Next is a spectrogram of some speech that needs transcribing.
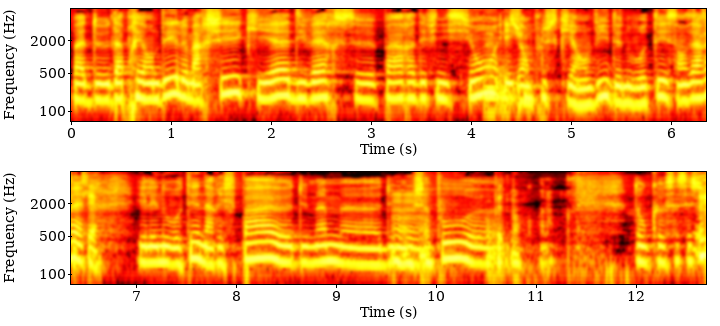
bah, d'appréhender le marché qui est diverse par définition et en plus qui a envie de nouveautés sans arrêt et les nouveautés n'arrivent pas euh, du même euh, du même mm-hmm. chapeau complètement voilà donc ça c'est sûr.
